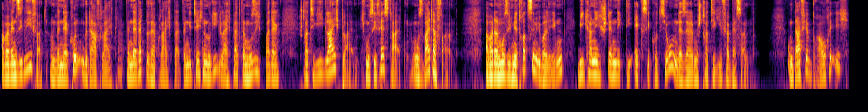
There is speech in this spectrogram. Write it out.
Aber wenn sie liefert und wenn der Kundenbedarf gleich bleibt, wenn der Wettbewerb gleich bleibt, wenn die Technologie gleich bleibt, dann muss ich bei der Strategie gleich bleiben. Ich muss sie festhalten, muss weiterfahren. Aber dann muss ich mir trotzdem überlegen, wie kann ich ständig die Exekution derselben Strategie verbessern. Und dafür brauche ich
